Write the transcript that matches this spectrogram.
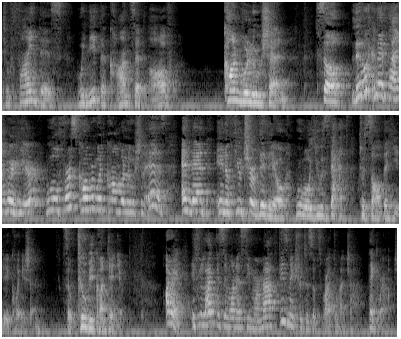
to find this, we need the concept of convolution. So, little cliffhanger here. We will first cover what convolution is, and then in a future video, we will use that to solve the heat equation. So, to be continued. Alright, if you like this and want to see more math, please make sure to subscribe to my channel. Thank you very much.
